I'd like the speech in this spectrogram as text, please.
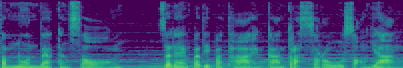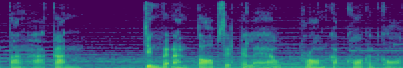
สำนวนแบบทั้งสอง แสดงปฏิปทาแห่งการตรัสรู้สองอย่างต่างหากกัน จึงเป็นอันตอบเสร็จไปแล้วพร้อมกับข้อกันก่อน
